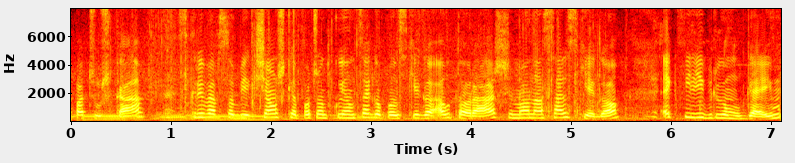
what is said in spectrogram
paczuszka skrywa w sobie książkę początkującego polskiego autora Szymona Salskiego Equilibrium Game.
